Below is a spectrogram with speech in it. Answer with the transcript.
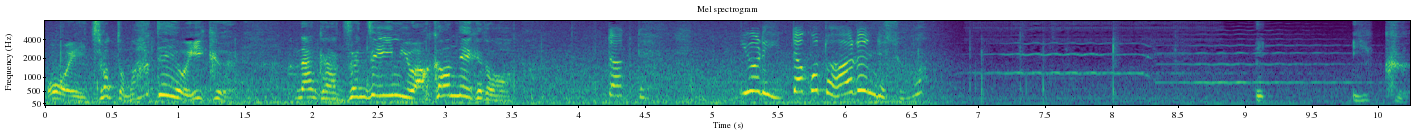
おいちょっと待てよ幾なんか全然意味わかんねえけど。だってより行ったことあるんでしょ？幾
